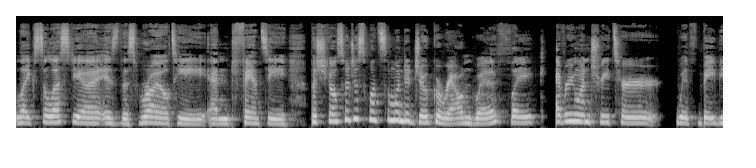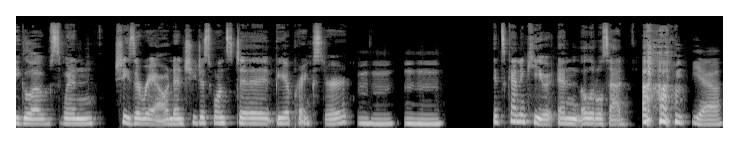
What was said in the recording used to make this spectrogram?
like Celestia is this royalty and fancy, but she also just wants someone to joke around with. Like everyone treats her with baby gloves when she's around and she just wants to be a prankster. mm-hmm, mm-hmm. It's kind of cute and a little sad. Yeah.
